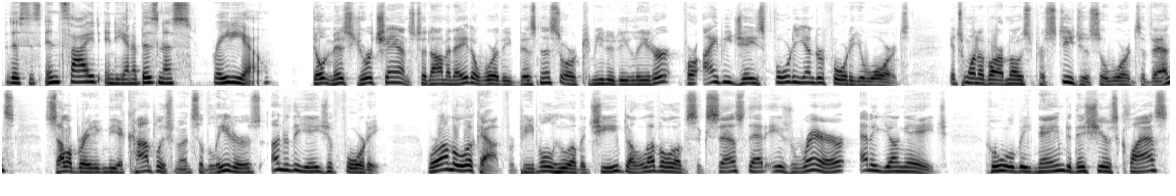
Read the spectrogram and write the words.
this is Inside Indiana Business Radio. Don't miss your chance to nominate a worthy business or community leader for IBJ's 40 Under 40 Awards. It's one of our most prestigious awards events, celebrating the accomplishments of leaders under the age of 40. We're on the lookout for people who have achieved a level of success that is rare at a young age. Who will be named to this year's class?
